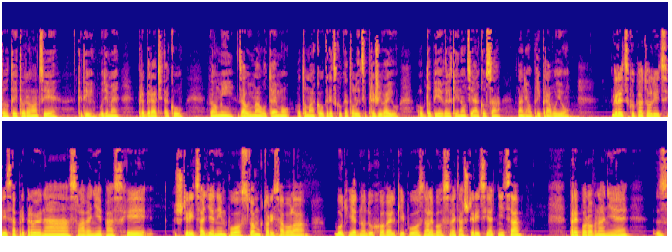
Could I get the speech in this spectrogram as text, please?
do tejto relácie, kedy budeme preberať takú veľmi zaujímavú tému o tom, ako grecko-katolíci prežívajú obdobie Veľkej noci a ako sa na neho pripravujú. Grecko-katolíci sa pripravujú na slavenie Paschy 40-denným pôstom, ktorý sa volá buď jednoducho Veľký pôst alebo Sveta 40 Pre porovnanie s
